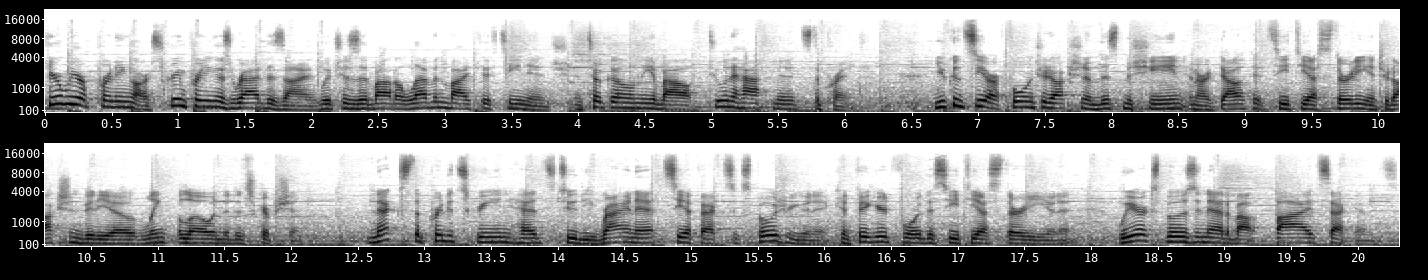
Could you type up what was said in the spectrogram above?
Here we are printing our Screen Printing is Rad design, which is about 11 by 15 inch and took only about two and a half minutes to print. You can see our full introduction of this machine in our Douthitt CTS30 introduction video linked below in the description. Next, the printed screen heads to the Ryonet CFX exposure unit configured for the CTS30 unit. We are exposing at about 5 seconds.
